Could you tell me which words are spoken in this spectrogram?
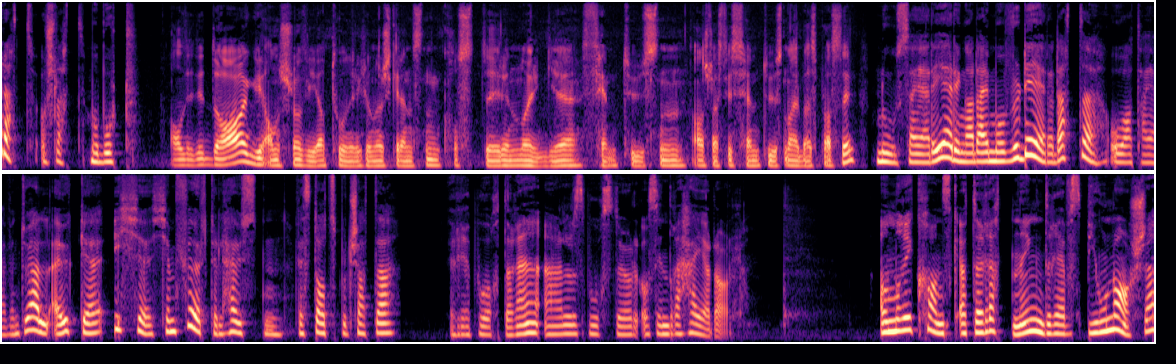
rett og slett må bort. Allerede i dag anslår vi at 200-kronersgrensen koster Norge 5000, anslagsvis 5000 arbeidsplasser. Nå sier regjeringa de må vurdere dette, og at en eventuell øke ikke kommer før til høsten ved statsbudsjettet. Reportere Erlend Sporstøl og Sindre Heierdal. Amerikansk etterretning drev spionasje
